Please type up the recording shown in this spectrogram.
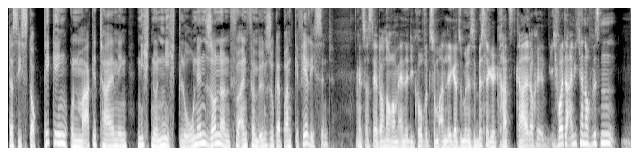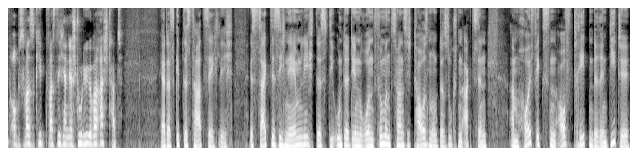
dass sich Stockpicking und Market Timing nicht nur nicht lohnen, sondern für ein Vermögen sogar brandgefährlich sind. Jetzt hast du ja doch noch am Ende die Kurve zum Anleger zumindest ein bisschen gekratzt, Karl. Doch ich wollte eigentlich ja noch wissen, ob es was gibt, was dich an der Studie überrascht hat. Ja, das gibt es tatsächlich. Es zeigte sich nämlich, dass die unter den rund 25.000 untersuchten Aktien am häufigsten auftretende Rendite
